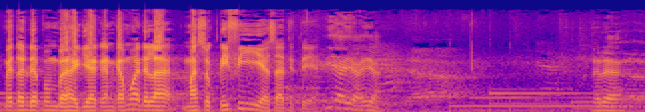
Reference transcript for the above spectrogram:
metode membahagiakan kamu adalah masuk TV ya saat itu ya. iya iya iya. Dadah.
